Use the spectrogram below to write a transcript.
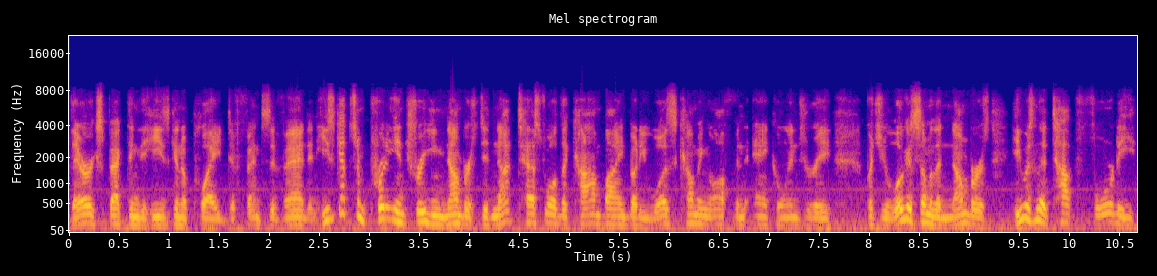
They're expecting that he's going to play defensive end, and he's got some pretty intriguing numbers. Did not test well the combine, but he was coming off an ankle injury. But you look at some of the numbers, he was in the top 40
